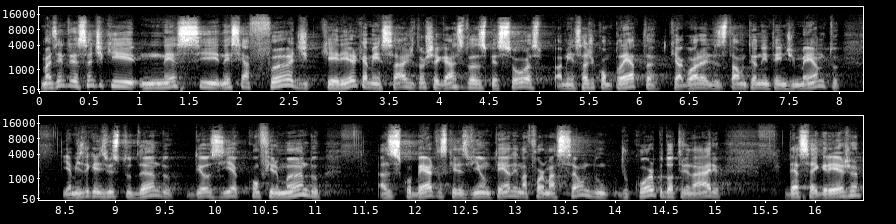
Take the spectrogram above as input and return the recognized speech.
Mas é interessante que nesse, nesse afã de querer que a mensagem então chegasse a todas as pessoas, a mensagem completa, que agora eles estavam tendo entendimento, e à medida que eles iam estudando, Deus ia confirmando as descobertas que eles vinham tendo e na formação do, do corpo doutrinário dessa igreja,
